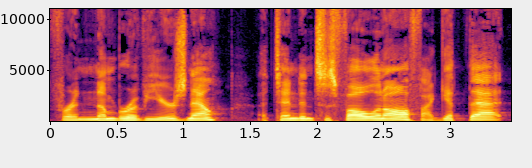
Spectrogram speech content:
for a number of years now. Attendance has fallen off. I get that.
